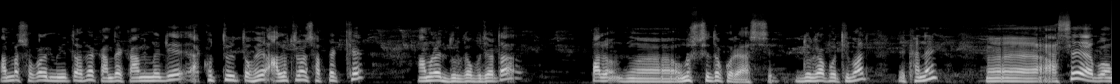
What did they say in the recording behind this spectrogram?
আমরা সকলে মিলিতভাবে কাঁধে কাঁধ মিলিয়ে একত্রিত হয়ে আলোচনা সাপেক্ষে আমরা এই দুর্গাপূজাটা পালন অনুষ্ঠিত করে আসছি। দুর্গা প্রতিমার এখানে আসে এবং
